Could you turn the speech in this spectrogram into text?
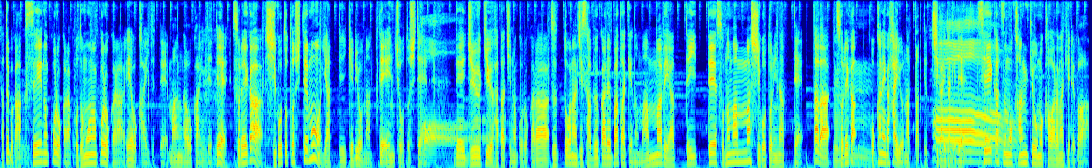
例えば学生の頃から子供の頃から絵を描いてて漫画を描いててそれが仕事としてもやっていけるようになって延長として。はあ。で1920歳の頃からずっと同じサブカル畑のまんまでやっていってそのまんま仕事になってただそれがうん。お金が入るようになったっていう違いだけではあ生活も環境も変わらなければ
